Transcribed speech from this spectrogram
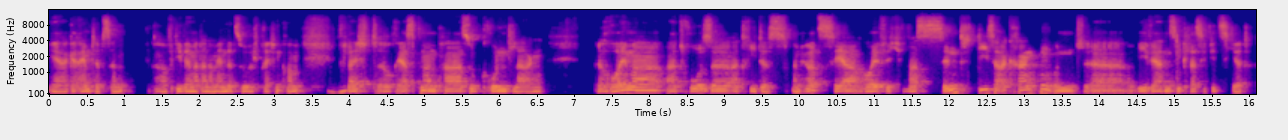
ja, Geheimtipps sind, auf die werden wir dann am Ende zu sprechen kommen. Mhm. Vielleicht auch erstmal ein paar so Grundlagen. Rheuma, Arthrose, Arthritis. Man hört sehr häufig, was sind diese Erkrankungen und äh, wie werden sie klassifiziert?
